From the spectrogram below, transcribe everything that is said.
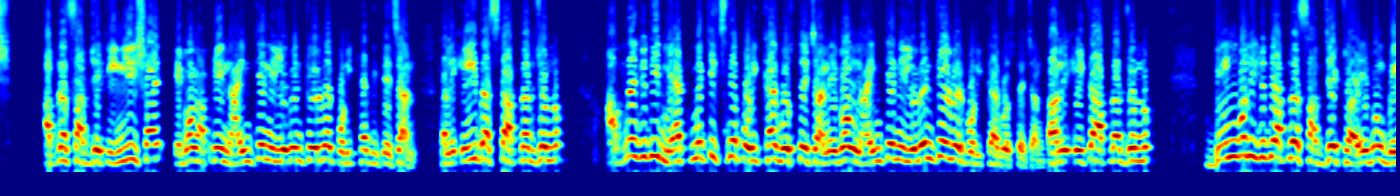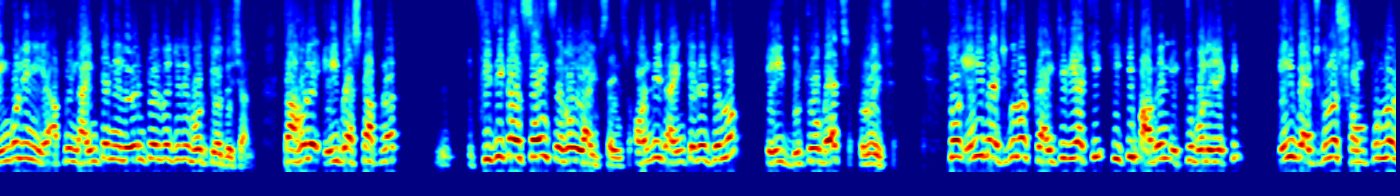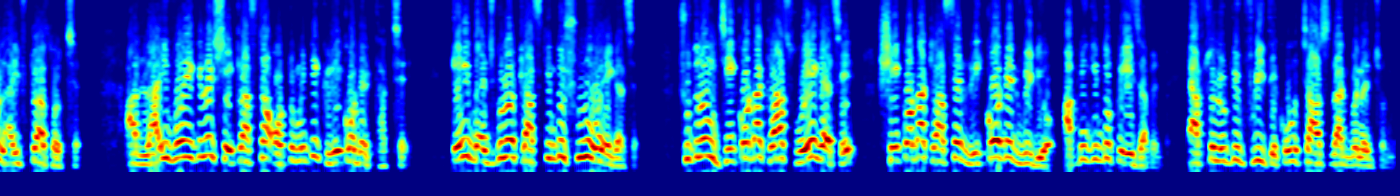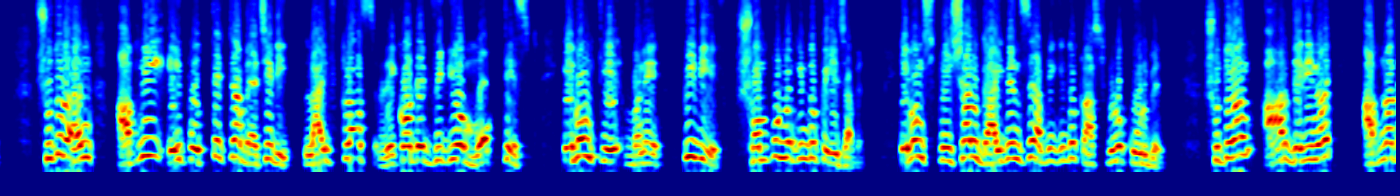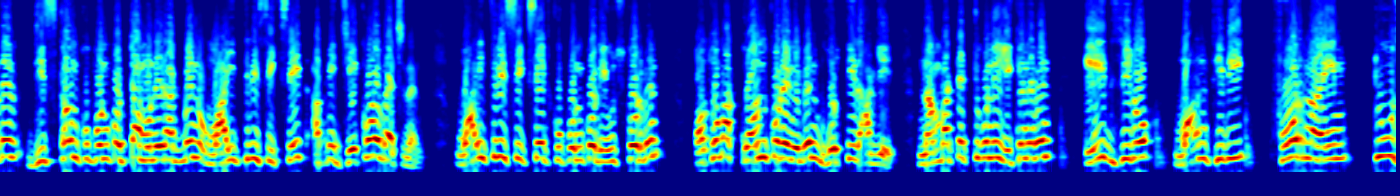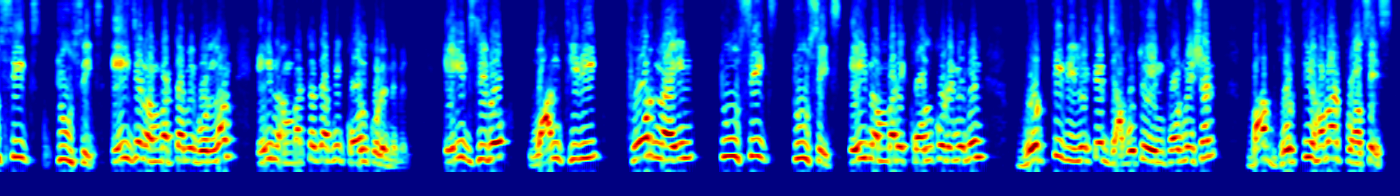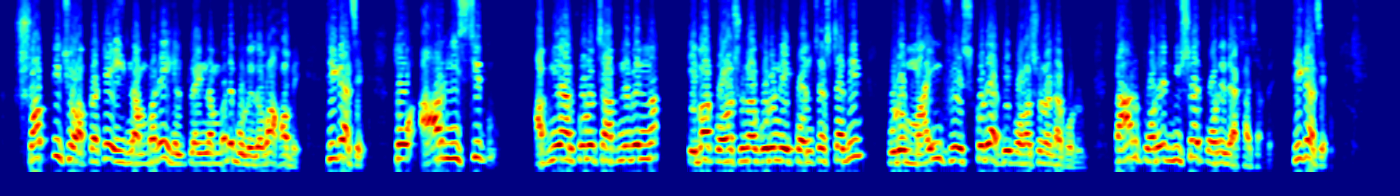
আপনার সাবজেক্ট ইংলিশ হয় এবং আপনি নাইন টেন ইলেভেন টুয়েলভের পরীক্ষা দিতে চান, তাহলে এই ব্যাচটা আপনার জন্য। আপনি যদি ম্যাথমেটিক্স নিয়ে পরীক্ষায় বসতে চান এবং নাইন টেন ইলেভেন টুয়েলভের পরীক্ষায় বসতে চান, তাহলে এটা আপনার জন্য। বেঙ্গলি যদি আপনার সাবজেক্ট হয় এবং বেঙ্গলি নিয়ে আপনি নাইন টেন ইলেভেন টুয়েলভে যদি ভর্তি হতে চান, তাহলে এই ব্যাচটা আপনার ফিজিক্যাল সায়েন্স এবং লাইফ সায়েন্স অনলি নাইন টেনের জন্য এই দুটো ব্যাচ রয়েছে। তো এই ব্যাচগুলোর ক্রাইটেরিয়া কি? কি কি পাবেন? একটু বলে রাখি। এই ব্যাচগুলো সম্পূর্ণ লাইভ ক্লাস হচ্ছে। আর লাইভ হয়ে গেলে সেই ক্লাসটা অটোমেটিক রেকর্ডেড থাকছে। এই ব্যাচগুলোর ক্লাস কিন্তু শুরু হয়ে গেছে। সুতরাং যে কটা ক্লাস হয়ে গেছে, সে কটা ক্লাসের রেকর্ডেড ভিডিও আপনি কিন্তু পেয়ে যাবেন। অ্যাবসলিউটলি ফ্রিতে কোনো চার্জ লাগবে না এর জন্য। সুতরাং আপনি এই প্রত্যেকটা ব্যাচেরই live class recorded video mock test এবং মানে পিডিএফ সম্পূর্ণ কিন্তু পেয়ে যাবেন। এবং স্পেশাল গাইডেন্সে আপনি কিন্তু ক্লাসগুলো করবেন। সুতরাং আর দেরি নয়, আপনাদের ডিসকাউন্ট কুপন কোডটা মনে রাখবেন ওয়াই থ্রি সিক্স এইট আপনি যে কোনো ব্যাচ নেন Y three six eight coupon code use করবেন। অথবা কল করে নেবেন ভর্তির আগে। নাম্বারটা একটুখানি লিখে নেবেন eight zero one three four nine two six two six এই যে নাম্বারটা আমি বললাম, এই নাম্বারটাতে আপনি কল করে নেবেন। Eight zero one three four nine two six two six এই নাম্বারে কল করে নেবেন, ভর্তি রিলেটেড যাবতীয় ইনফরমেশন বা ভর্তি হবার প্রসেস সবকিছু আপনাকে এই নাম্বারে হেল্পলাইন নাম্বারে বলে দেওয়া হবে। ঠিক আছে? তো আর নিশ্চিত আপনি আর কোনো চাপ নেবেন না। এবার পড়াশোনা করুন এই পঞ্চাশটা দিন, পুরো মাইন্ড ফ্রেশ করে আপনি পড়াশোনাটা করুন। তারপরের বিষয় পরে দেখা যাবে, ঠিক আছে?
